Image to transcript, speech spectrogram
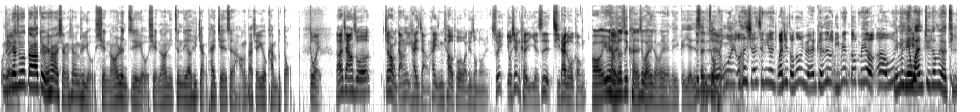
我应该说，大家对于它的想象是有限，然后认知也有限，然后你真的要去讲太艰深，好像大家又看不懂。对，然后加上说。就像我们刚刚一开始讲，他已经跳脱了《玩具总动员》，所以有些人可能也是期待落空。哦，因为想说这可能是《玩具总动员》的一个延伸作品。我我很喜欢陈立文《玩具总动员》，可是里面都没有呃，你们连玩具都没有提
